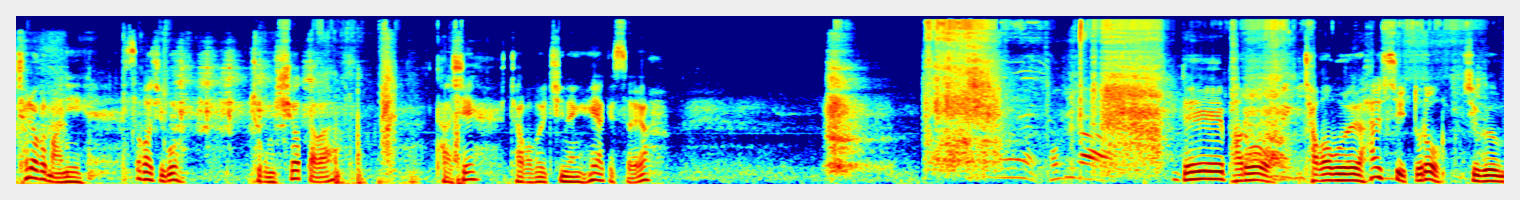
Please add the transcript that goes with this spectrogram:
체력을 많이 써가지고 조금 쉬었다가 다시 작업을 진행해야겠어요. 내일 바로 작업을 할 수 있도록 지금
